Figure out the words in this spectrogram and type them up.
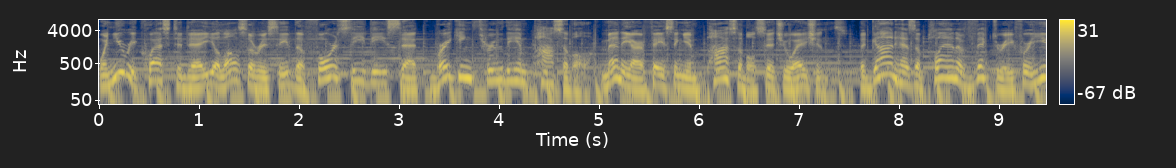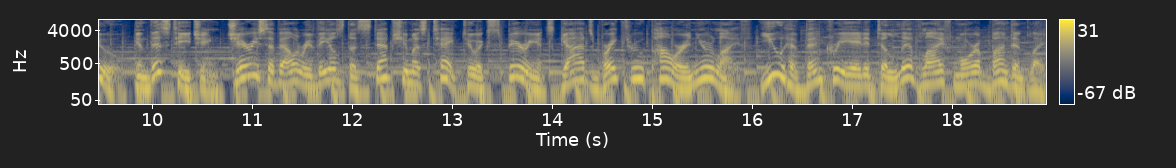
When you request today, you'll also receive the 4 CD set Breaking Through the Impossible. Many are facing impossible situations, but God has a plan of victory for you. In this teaching, Jerry Savelle reveals the steps you must take to experience God's breakthrough power in your life. You have been created to live life more abundantly,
